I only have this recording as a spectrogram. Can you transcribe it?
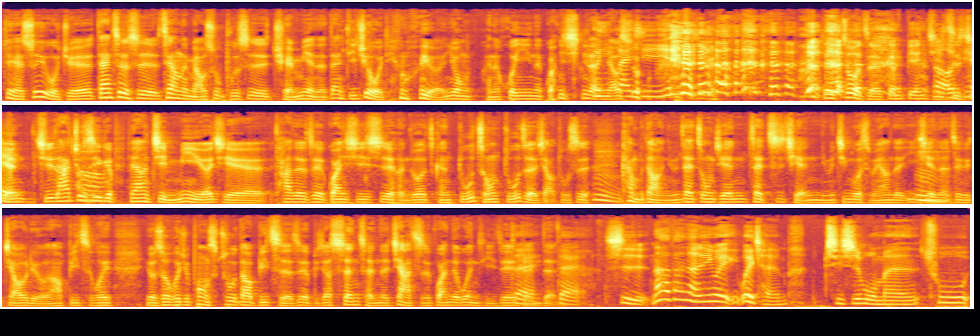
对，所以我觉得，但这是这样的描述不是全面的，但的确我听过有人用可能婚姻的关系来描述这个作者跟编辑 之间，okay, 其实它就是一个非常紧密，而且他的这个关系是很多可能读从读者的角度是看不到。嗯、你们在中间，在之前，你们经过什么样的意见？间的这个交流，然后彼此会有时候会去碰触到彼此的这个比较深层的价值观的问题，这些等等。对，是。那当然，因为魏晨，其实我们出。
